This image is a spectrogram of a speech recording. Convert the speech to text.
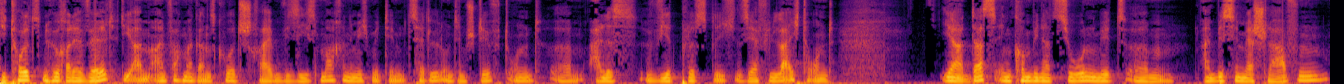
die tollsten Hörer der Welt, die einem einfach mal ganz kurz schreiben, wie sie es machen, nämlich mit dem Zettel und dem Stift und ähm, alles wird plötzlich sehr viel leichter. Und ja, das in Kombination mit ähm, ein bisschen mehr Schlafen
